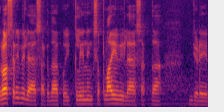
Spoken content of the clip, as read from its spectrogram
ਗਰੋਸਰੀ ਵੀ ਲੈ ਸਕਦਾ, ਕੋਈ ਕਲੀਨਿੰਗ ਸਪਲਾਈ ਵੀ ਲੈ ਸਕਦਾ, ਜਿਹੜੇ,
